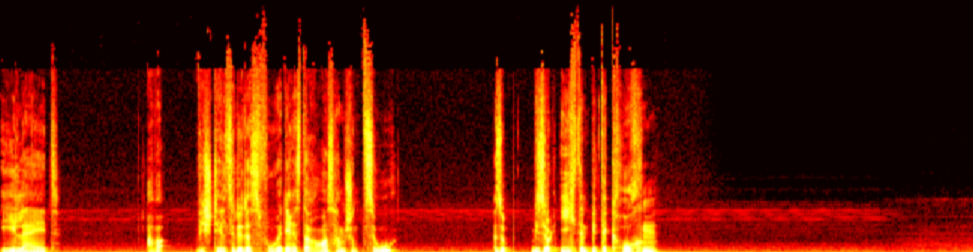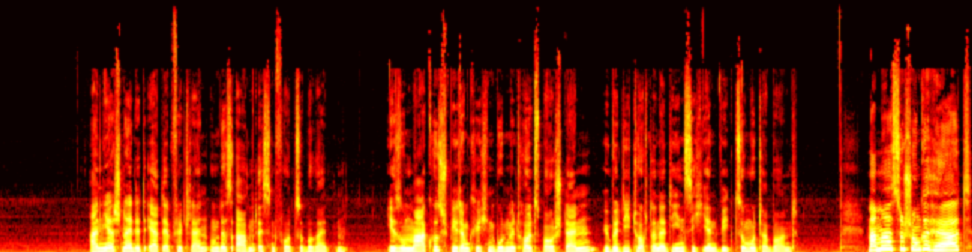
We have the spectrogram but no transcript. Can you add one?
eh leid. Aber wie stellst du dir das vor? Die Restaurants haben schon zu? Also, wie soll ich denn bitte kochen? Anja schneidet Erdäpfel klein, um das Abendessen vorzubereiten. Ihr Sohn Markus spielt am Küchenboden mit Holzbausteinen, über die Tochter Nadine sich ihren Weg zur Mutter bahnt. Mama, hast du schon gehört?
